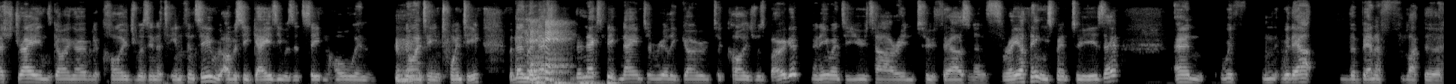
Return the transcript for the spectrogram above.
Australians going over to college was in its infancy. Obviously, Gazy was at Seton Hall in 1920, mm-hmm. but then the next the next big name to really go to college was Bogut, and he went to Utah in 2003. I think he spent two years there, and with without the benefit like the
